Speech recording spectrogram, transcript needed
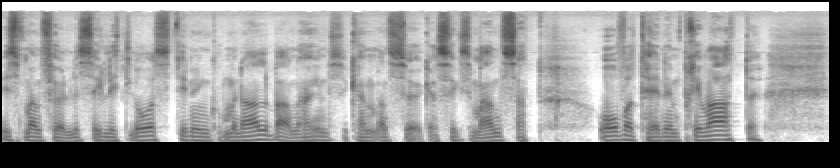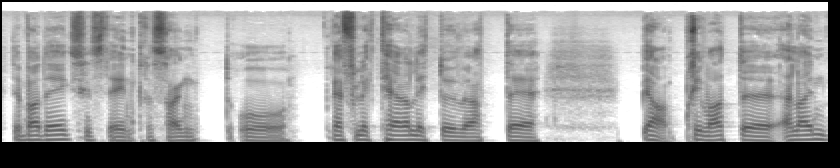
hvis man føler seg litt låst i den kommunale barnehagen, så kan man søke seg som ansatt over til den private. Det er bare det jeg syns er interessant å reflektere litt over at ja, private, eller en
